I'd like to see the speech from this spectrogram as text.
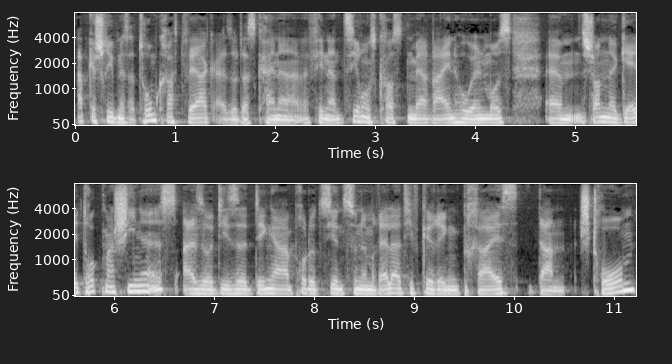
abgeschriebenes Atomkraftwerk, also das keine Finanzierungskosten mehr reinholen muss, ähm, schon eine Gelddruckmaschine ist. Also diese Dinger produzieren zu einem relativ geringen Preis dann Strom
